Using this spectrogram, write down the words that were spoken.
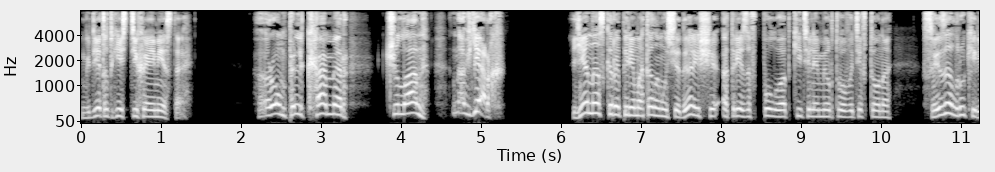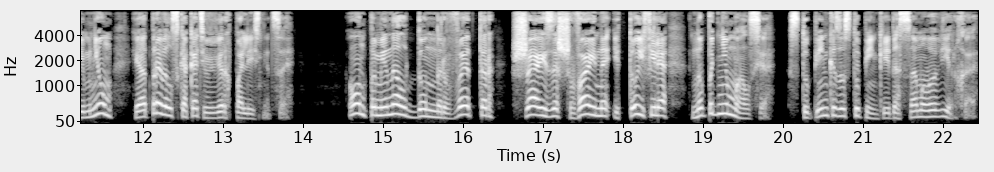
«Где тут есть тихое место?» «Румпелькамер! Чулан! Наверх!» Я наскоро перемотал ему седалище, отрезав полу от кителя мертвого Тевтона, связал руки ремнем и отправил скакать вверх по лестнице. Он поминал Доннер Веттер, Шайза, Швайна и Тойфеля, но поднимался, ступенька за ступенькой до самого верха.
